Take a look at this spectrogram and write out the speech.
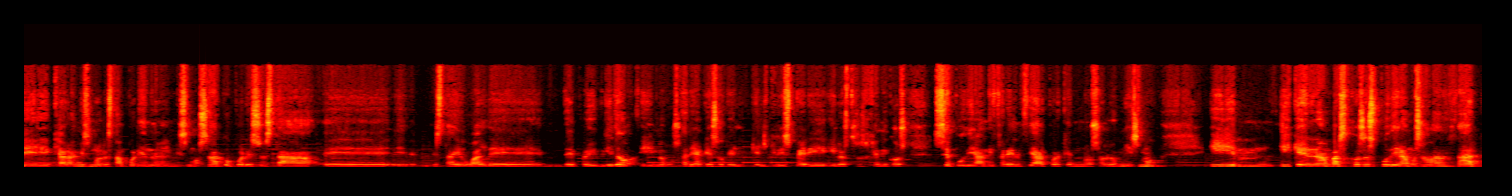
eh, que ahora mismo lo están poniendo en el mismo saco, por eso está, eh, está igual de, prohibido y me gustaría que eso, que, el CRISPR y, los transgénicos se pudieran diferenciar porque no son lo mismo y, que en ambas cosas pudiéramos avanzar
